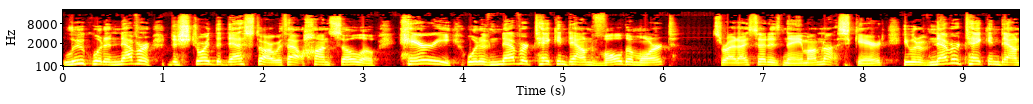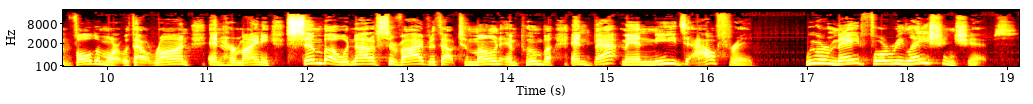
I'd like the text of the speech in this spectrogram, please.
Luke would have never destroyed the Death Star without Han Solo. Harry would have never taken down Voldemort. That's right, I said his name. I'm not scared. He would have never taken down Voldemort without Ron and Hermione. Simba would not have survived without Timon and Pumbaa. And Batman needs Alfred. We were made for relationships.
